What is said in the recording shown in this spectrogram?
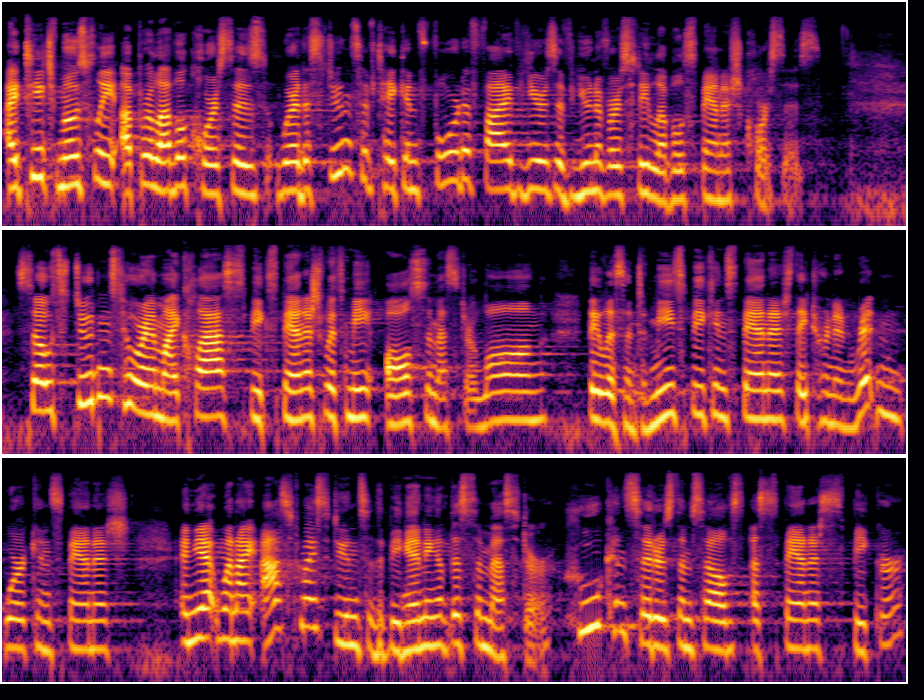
I teach mostly upper level courses where the students have taken four to five years of university level Spanish courses. So students who are in my class speak Spanish with me all semester long. They listen to me speak in Spanish. They turn in written work in Spanish. And yet when I asked my students at the beginning of the semester who considers themselves a Spanish speaker,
